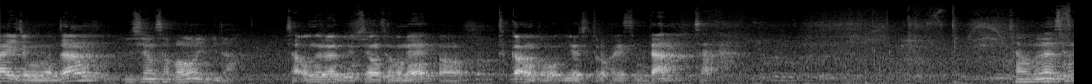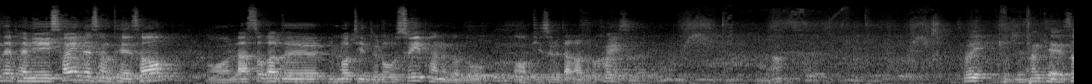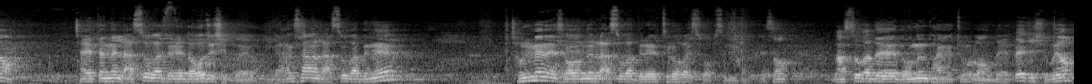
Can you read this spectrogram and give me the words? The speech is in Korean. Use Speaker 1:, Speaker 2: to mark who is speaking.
Speaker 1: 안녕하십니까 이정민 원장.
Speaker 2: 유수영 사범입니다.
Speaker 1: 자 오늘은 유수영 사범의 어, 특강으로 이어지도록 하겠습니다. 자
Speaker 2: 자 오늘은 상대편이 서 있는 상태에서 어, 라쏘가드 인버티드로 스윕하는 걸로 어, 기술을 나가도록 하겠습니다. 서 계신 상태에서 자 일단은 라쏘가드를 넣어주실 거예요. 근데 항상 라쏘가드는 정면에서는 라쏘가드를 들어갈 수가 없습니다. 그래서 라쏘가드 넣는 방향 쪽으로 엉덩이 빼주시고요.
